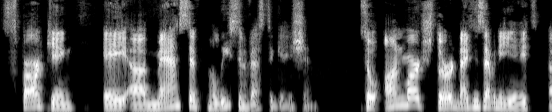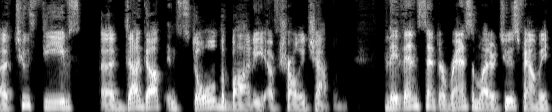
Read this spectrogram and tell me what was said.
sparking a uh, massive police investigation. So on March 3rd, 1978, uh, two thieves uh, dug up and stole the body of Charlie Chaplin. They then sent a ransom letter to his family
